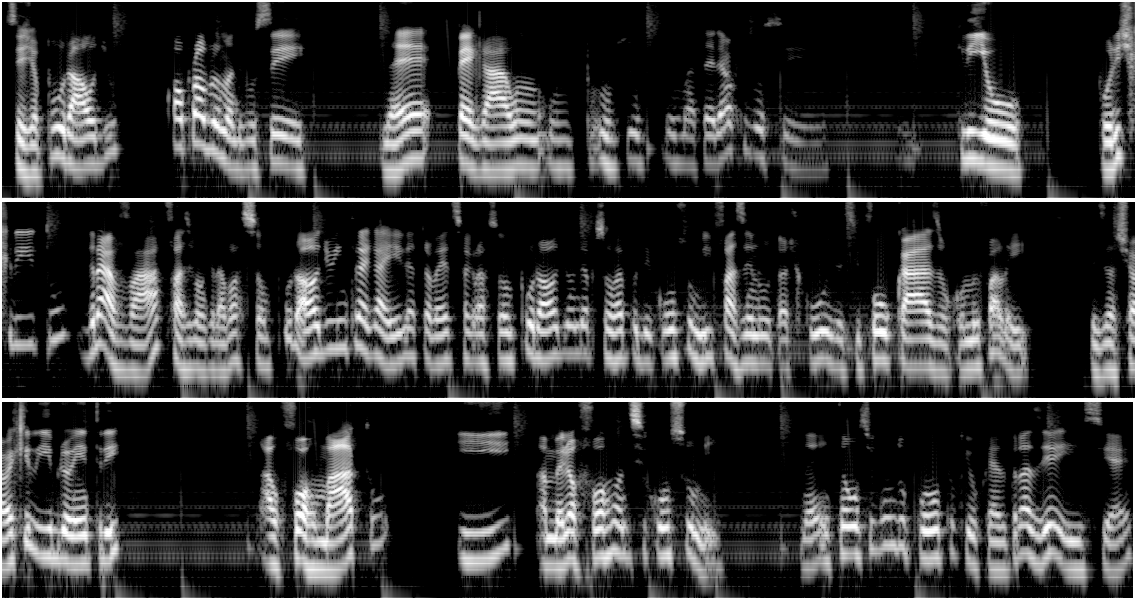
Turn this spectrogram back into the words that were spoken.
seja por áudio. Qual o problema de você, né, pegar um, um, um material que você criou por escrito, gravar, fazer uma gravação por áudio e entregar ele através dessa gravação por áudio, onde a pessoa vai poder consumir fazendo outras coisas, se for o caso, como eu falei. Precisa achar o equilíbrio entre o formato e a melhor forma de se consumir. Né? Então, o segundo ponto que eu quero trazer é esse, é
